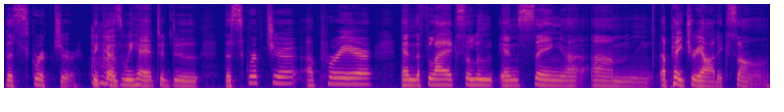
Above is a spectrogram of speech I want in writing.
the scripture because mm-hmm. we had to do the scripture, a prayer, and the flag salute and sing a, um, a patriotic song.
